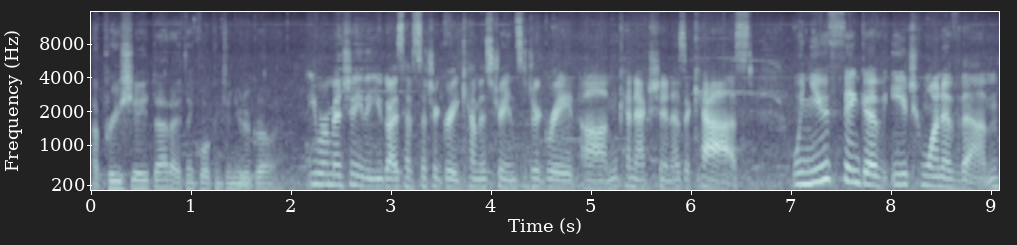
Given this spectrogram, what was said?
appreciate that, I think we'll continue to grow it. You were mentioning that you guys have such a great chemistry and such a great um, connection as a cast. When you think of each one of them,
